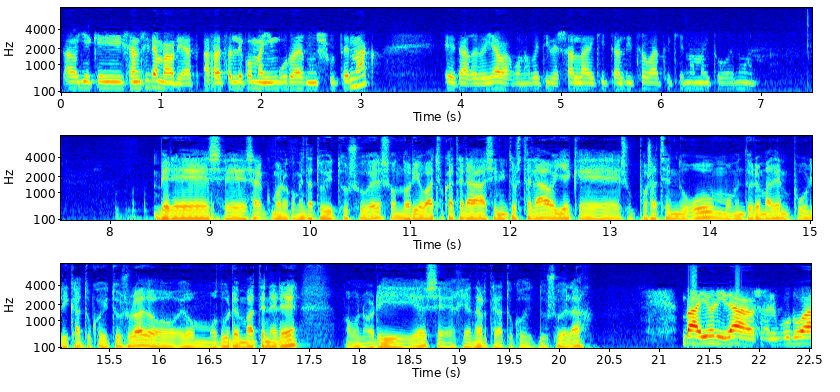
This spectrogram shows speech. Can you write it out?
Ba, horiek izan ziren, ba, hori, arratzaldeko mai ingurua egin zutenak, eta gero ja, ba, bueno, beti bezala ekitalditzo batekin amaitu genuen. Berez, e, bueno, komentatu dituzu, ez, ondorio batzuk atera zenituztela, hoiek e, suposatzen dugu momenturen baten publikatuko dituzula, edo, edo moduren baten ere, ba, bueno, hori, ez, e, jiandarteratuko dituzuela. Bai, hori da, oza, elburua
